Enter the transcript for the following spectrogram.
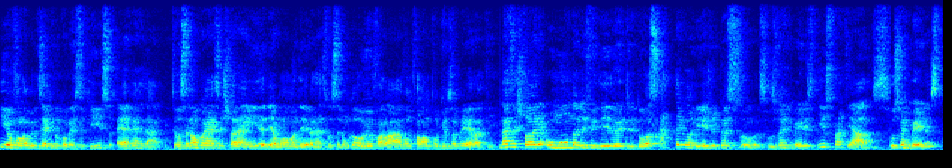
e eu vou logo dizer aqui no começo que isso é verdade. Se você não conhece a história ainda, de alguma maneira, né, se você nunca ouviu falar, vamos falar um pouquinho sobre ela aqui. Nessa história, o mundo é dividido entre duas categorias de pessoas, os vermelhos e os prateados. Os vermelhos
